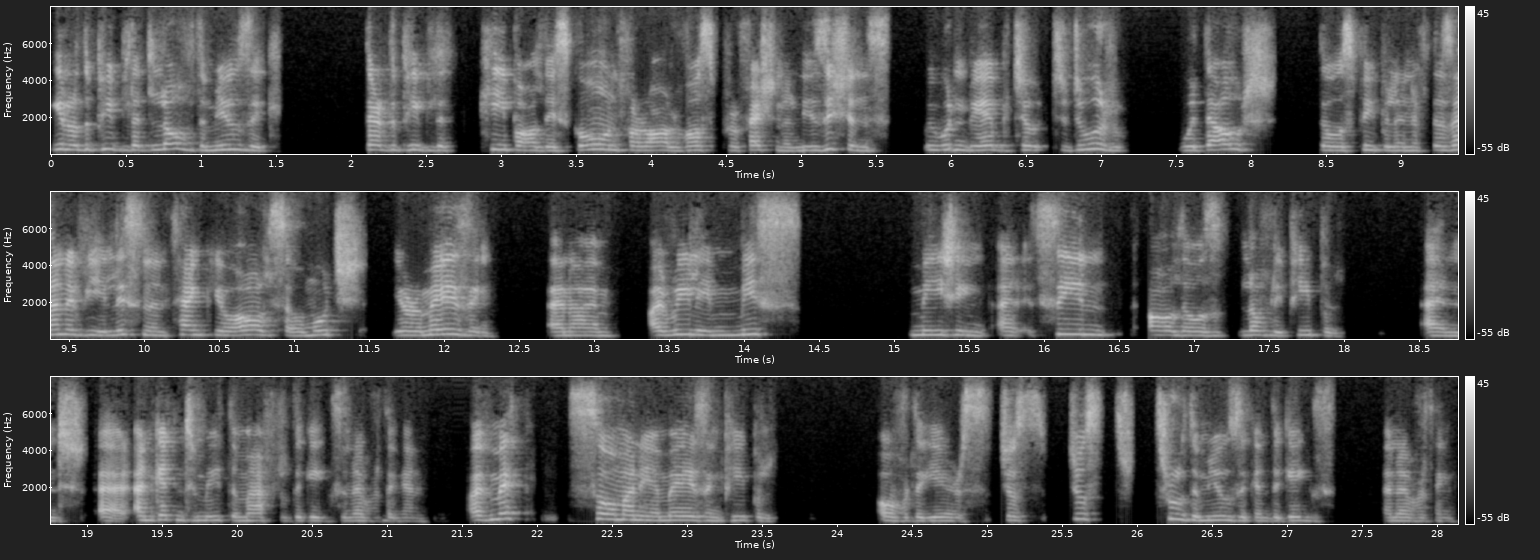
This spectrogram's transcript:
you know, the people that love the music. They're the people that keep all this going for all of us professional musicians we wouldn't be able to, to do it without those people. And if there's any of you listening, thank you all so much. You're amazing. And I'm, I really miss meeting and uh, seeing all those lovely people and uh, and getting to meet them after the gigs and everything. And I've met so many amazing people over the years, just just through the music and the gigs and everything.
